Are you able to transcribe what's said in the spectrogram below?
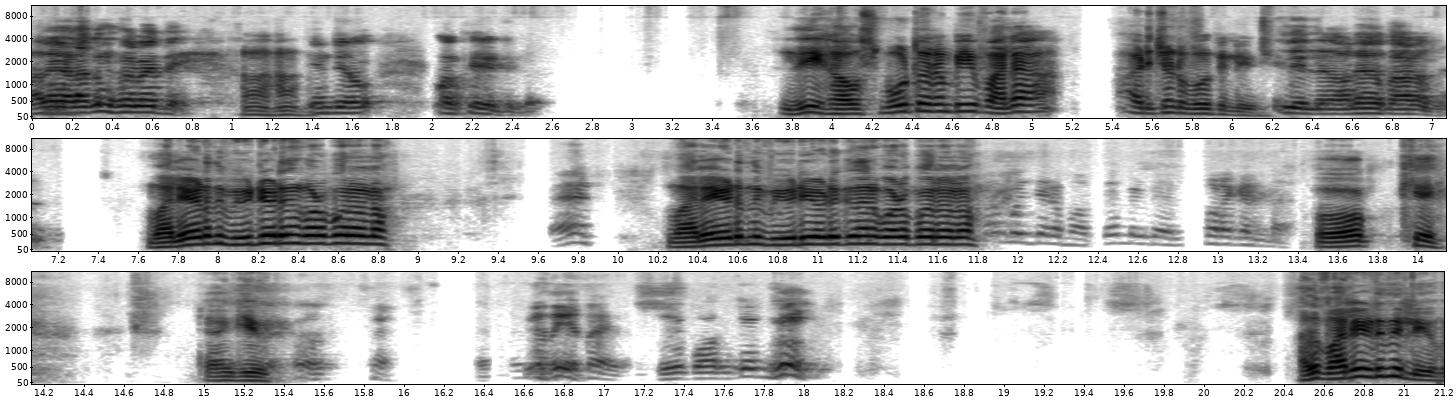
വല ഇളക്കുന്ന സമയത്തെ വർക്ക് ചെയ്തിട്ടില്ല. ഇത് ഈ ഹൗസ് ബോട്ട് വരുമ്പോ ഈ വല അടിച്ചോണ്ട് പോകത്തില്ലേ? ഇല്ല ഇല്ല വല താഴെ വലയിടുന്ന് വീഡിയോ എടുക്കുന്ന കുഴപ്പമില്ലല്ലോ. വലയിടുന്ന് വീഡിയോ എടുക്കുന്നതിന് കുഴപ്പമില്ലല്ലോ. ഓക്കെ താങ്ക് യു അത് വല ഇടുന്നില്ലയോ?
